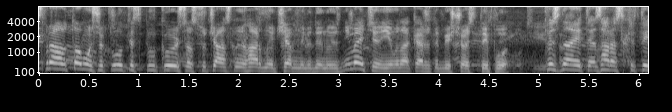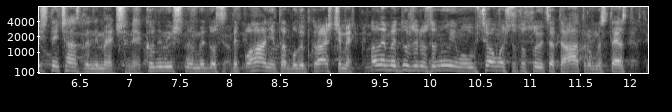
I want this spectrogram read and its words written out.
Справа в тому, що коли ти спілкуєшся з сучасною гарною чемною людиною з Німеччини, і вона каже тобі щось типу: Ви знаєте, зараз критичний час для Німеччини. Економічно ми досить непогані та були б кращими, але ми дуже резонуємо у всьому, що стосується театру, мистецтв.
